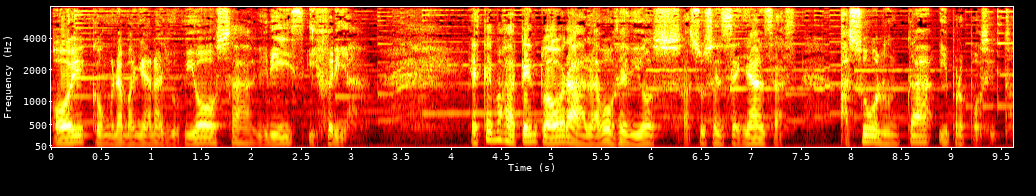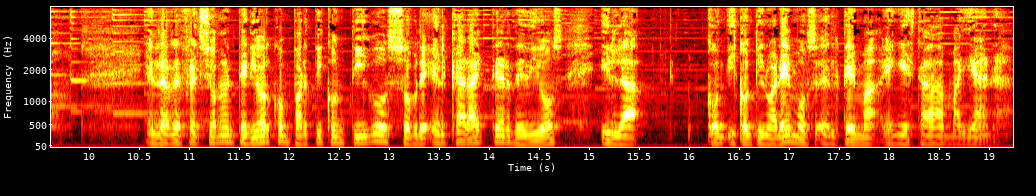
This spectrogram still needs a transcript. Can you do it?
Hoy con una mañana lluviosa, gris y fría. Estemos atentos ahora a la voz de Dios, a sus enseñanzas, a su voluntad y propósito. En la reflexión anterior compartí contigo sobre el carácter de Dios y la y continuaremos el tema en esta mañana.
